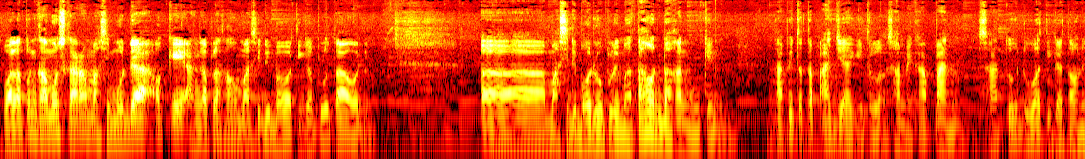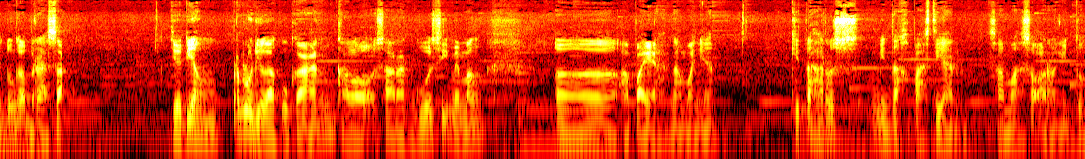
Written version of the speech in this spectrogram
Walaupun kamu sekarang masih muda oke okay, anggaplah kamu masih di bawah 30 tahun. Uh, masih di bawah 25 tahun bahkan mungkin. Tapi tetap aja gitu loh sampai kapan? Satu dua tiga tahun itu nggak berasa. Jadi yang perlu dilakukan kalau saran gue sih memang uh, apa ya namanya kita harus minta kepastian sama seorang itu.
